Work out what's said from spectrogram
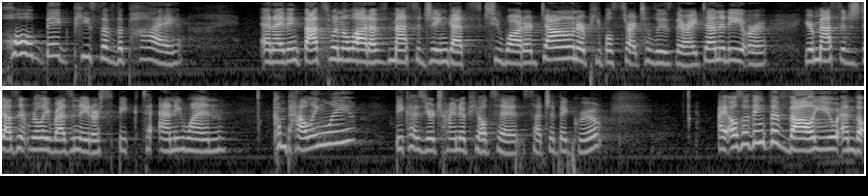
whole big piece of the pie. And I think that's when a lot of messaging gets too watered down, or people start to lose their identity, or your message doesn't really resonate or speak to anyone compellingly because you're trying to appeal to such a big group. I also think the value and the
